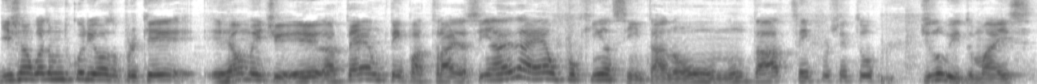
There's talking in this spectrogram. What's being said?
Isso é uma coisa muito curiosa, porque realmente, eu, até um tempo atrás, assim, ainda é um pouquinho assim, tá? Não, não tá 100% diluído, mas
